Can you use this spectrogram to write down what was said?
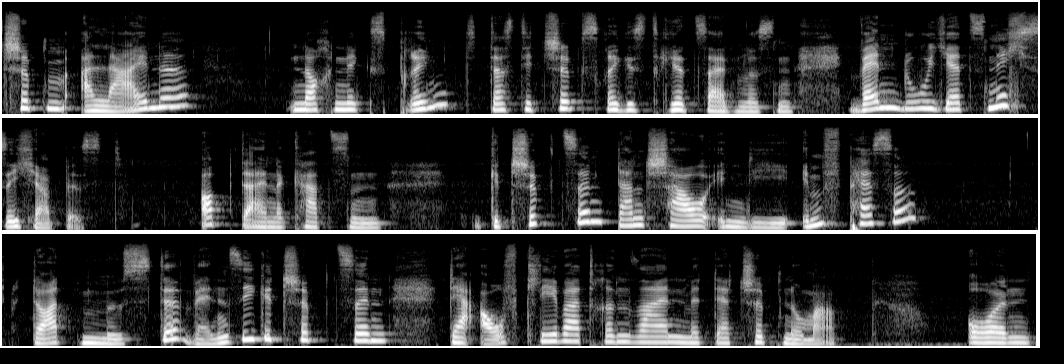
Chippen alleine noch nichts bringt, dass die Chips registriert sein müssen. Wenn du jetzt nicht sicher bist, ob deine Katzen gechippt sind, dann schau in die Impfpässe. Dort müsste, wenn sie gechippt sind, der Aufkleber drin sein mit der Chipnummer. Und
